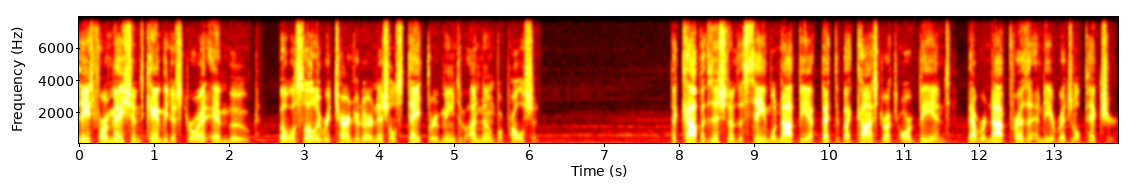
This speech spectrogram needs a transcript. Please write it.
These formations can be destroyed and moved, but will slowly return to their initial state through means of unknown propulsion. The composition of the scene will not be affected by constructs or beings that were not present in the original picture.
